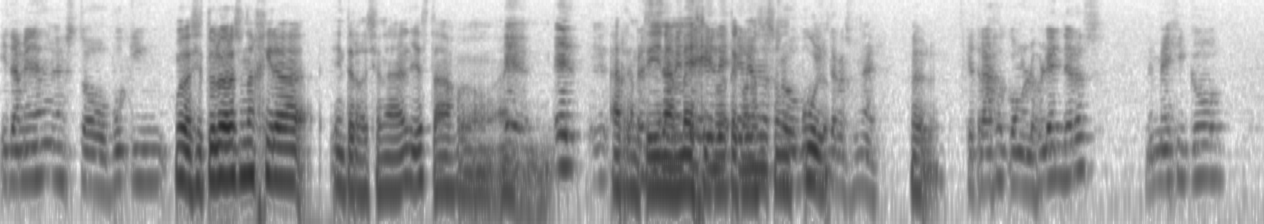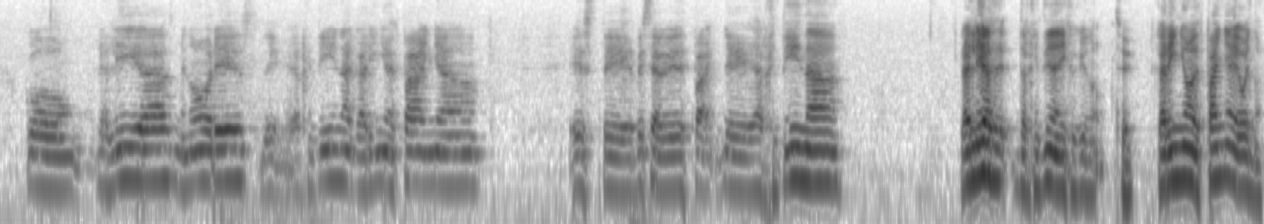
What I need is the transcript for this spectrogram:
Y también es nuestro booking. Bueno, si tú logras una gira internacional, ya está. Ay, eh, él, eh, Argentina, México, él- te conoces un culo. internacional. claro. Que trabaja con los Blenders de México, con las ligas menores de Argentina, Cariño de España, este BCAB de, Espa- de Argentina. Las ligas de, de Argentina dijo que no. Sí. Cariño de España y bueno.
